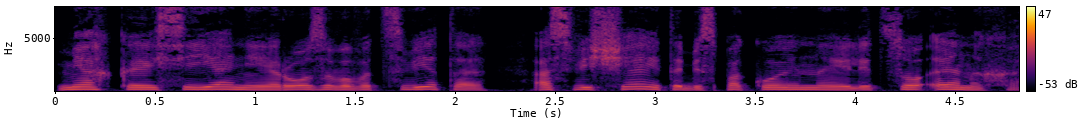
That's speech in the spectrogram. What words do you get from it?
Мягкое сияние розового цвета освещает обеспокоенное лицо Эноха.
